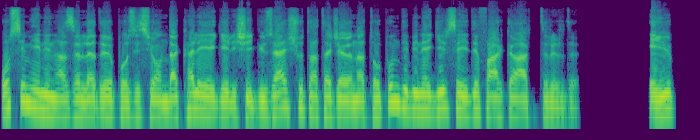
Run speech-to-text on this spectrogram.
Osimhen'in hazırladığı pozisyonda kaleye gelişi güzel şut atacağına topun dibine girseydi farkı arttırırdı. Eyüp,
